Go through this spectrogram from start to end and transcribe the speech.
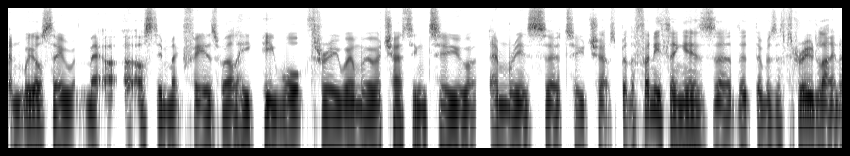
And we also met uh, Austin McPhee as well. He he walked through when we were chatting to Emery's uh, two chaps. But the funny thing is uh, that there was a through line.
